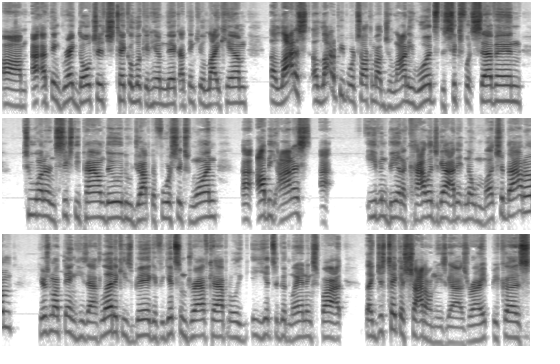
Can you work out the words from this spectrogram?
Um, I, I, think Greg Dulcich, take a look at him, Nick. I think you'll like him. A lot of a lot of people were talking about Jelani Woods, the six foot seven, 260 pound dude who dropped a 461. Uh, I'll be honest, I, even being a college guy, I didn't know much about him. Here's my thing: he's athletic, he's big. If he gets some draft capital, he, he hits a good landing spot like just take a shot on these guys, right? Because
